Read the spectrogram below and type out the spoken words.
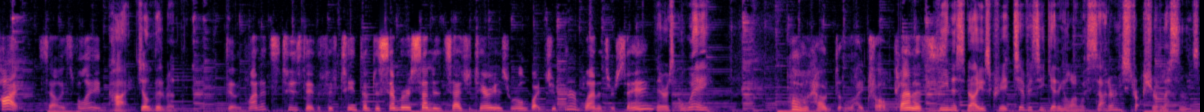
Hi, Sally Spillane. Hi, Jill Goodman. Daily Planets, Tuesday, the 15th of December. Sun in Sagittarius, ruled by Jupiter, and planets are saying, There's a way. Oh, how delightful. Planets. Venus values creativity, getting along with Saturn, structure lessons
